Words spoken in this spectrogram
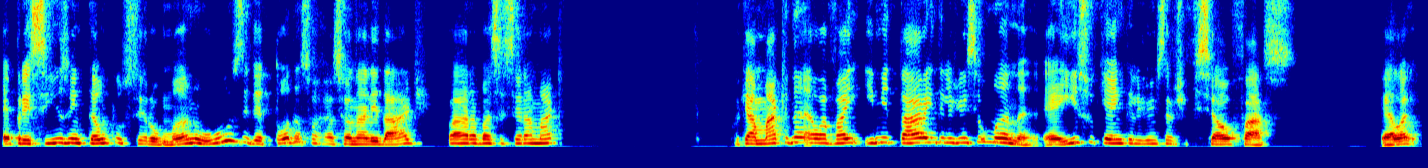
É preciso, então, que o ser humano use de toda a sua racionalidade para abastecer a máquina. Porque a máquina ela vai imitar a inteligência humana. É isso que a inteligência artificial faz. Ela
